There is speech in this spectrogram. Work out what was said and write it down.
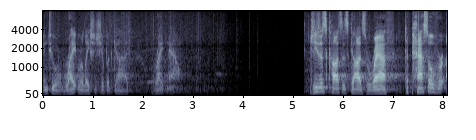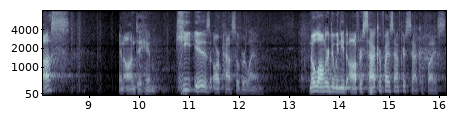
into a right relationship with God right now. Jesus causes God's wrath to pass over us and on to him. He is our Passover lamb. No longer do we need to offer sacrifice after sacrifice.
